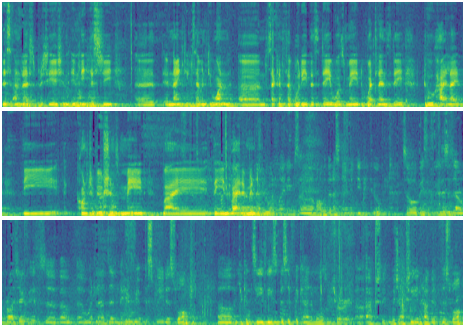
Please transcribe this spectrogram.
this underappreciation in the history, in 1971, on 2nd February, this day was made Wetlands Day to highlight the contributions made by the environment. Hello everyone, my name is uh, Mohammed Anas and I'm in DP2. So basically this is our project, it's uh, about uh, wetlands and here we have displayed a swamp. Uh, you can see these specific animals which are uh, actually which actually inhabit the swamp.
